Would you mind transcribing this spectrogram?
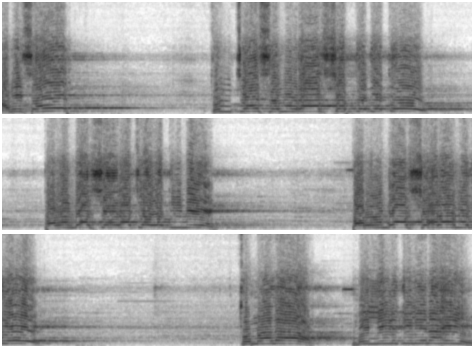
आणि साहेब तुमच्यासमोर आज शब्द देतो परंड्या शहराच्या वतीने. परंड्या शहरामध्ये तुम्हाला मी लीड दिली नाही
